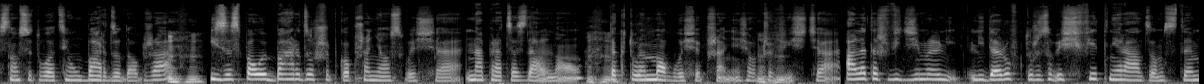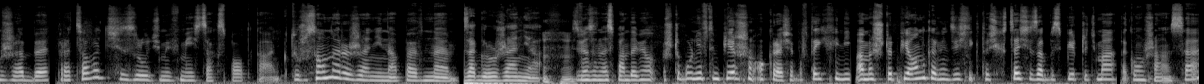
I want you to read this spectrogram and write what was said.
z tą sytuacją bardzo dobrze Mhm. i zespoły bardzo szybko przeniosły się na pracę zdalną, Mhm. te, które mogły się przenieść oczywiście, ale też widzimy li liderów, którzy sobie świetnie radzą z tym, żeby pracować z ludźmi w miejscach spotkań, którzy są narażeni na pewne zagrożenia Mhm. związane z pandemią, szczególnie w tym pierwszym okresie, bo w tej chwili mamy szczepionkę, więc jeśli ktoś chce się zabezpieczyć, ma taką szansę.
